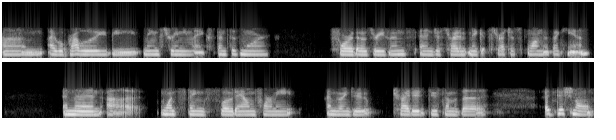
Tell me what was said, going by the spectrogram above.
um, I will probably be mainstreaming my expenses more for those reasons and just try to make it stretch as long as I can. And then uh, once things slow down for me, I'm going to try to do some of the additional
